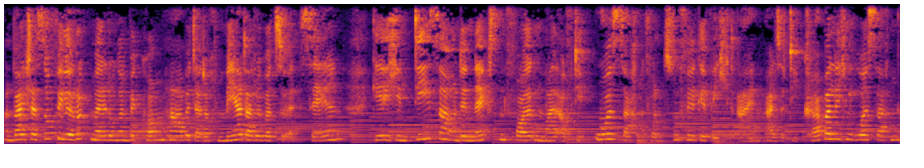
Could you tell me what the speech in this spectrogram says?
und weil ich da so viele Rückmeldungen bekommen habe, dadurch mehr darüber zu erzählen, gehe ich in dieser und den nächsten Folgen mal auf die Ursachen von zu viel Gewicht ein, also die körperlichen Ursachen,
